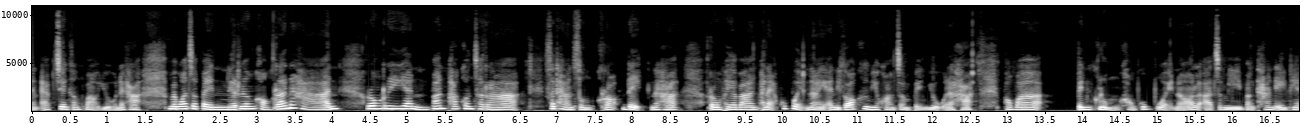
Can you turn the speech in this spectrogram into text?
นแอปเจียงกังเป่าอยู่นะคะ ไม่ว่าจะเป็นในเรื่องของร้านอาหาร โรงเรียน บ้านพักคนชรา สถานสงเคราะห์เด็กนะคะ โรงพยาบาลแผนกผู้ป่วยใน อันนี้ก็คือมีความจำเป็นอยู่นะคะ เพราะว่า เป็นกลุ่มของผู้ป่วยเนาะและอาจจะมีบางท่านเองที่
